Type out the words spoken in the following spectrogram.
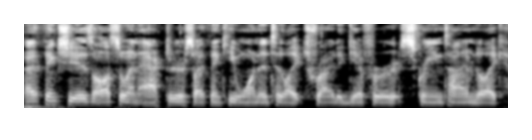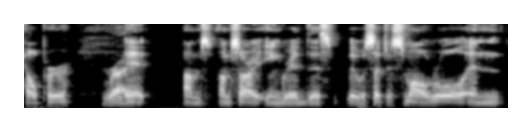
I think she is also an actor, so I think he wanted to like try to give her screen time to like help her. right. It I'm I'm sorry, Ingrid. This it was such a small role and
